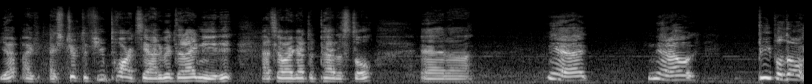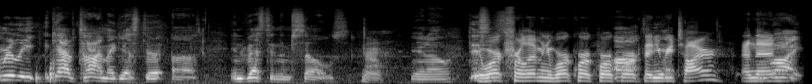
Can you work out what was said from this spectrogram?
Yep, I, I stripped a few parts out of it that I needed. That's how I got the pedestal. And uh, yeah, you know, people don't really have time, I guess, to uh, invest in themselves. No. You know, this You work is- for a living, you work, work, work, Uh, work, then you retire, and then Right.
